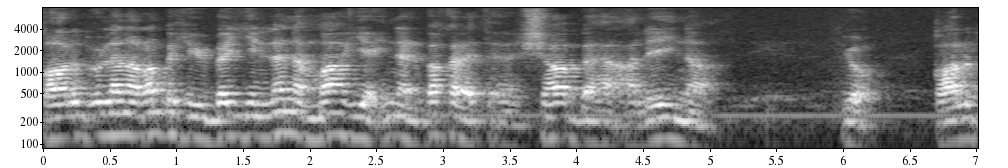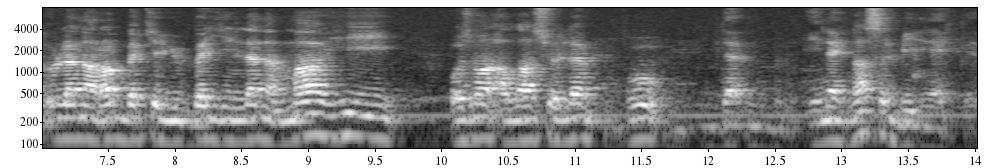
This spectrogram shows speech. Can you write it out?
قالوا ادع لنا ربك يبين لنا ما هي إن البقرة شابه علينا Yok. قالوا ادع لنا ربك يبين لنا ما هي O zaman Allah söyler bu de, inek nasıl bir inektir?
